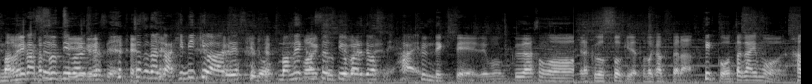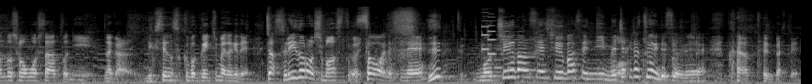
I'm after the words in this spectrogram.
豆かすって言われてますね。ちょっとなんか響きはあれですけど 豆かすって呼ばれてますね。はい。組んできてで僕がそのラクドストーキで戦ってたら結構お互いもうハンド消耗した後になんか力戦の束縛1枚だけでじゃあ3ドローしますとか言って。そうですね。え？ってもう中盤戦終盤戦にめちゃくちゃ強いんですよね。なったりとかして。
